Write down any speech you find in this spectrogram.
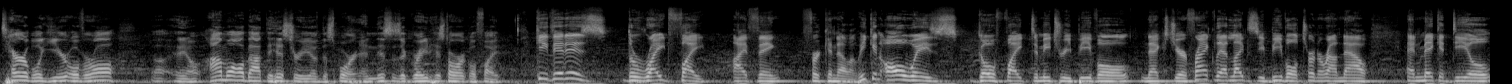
terrible year overall. Uh, you know, I'm all about the history of the sport, and this is a great historical fight. Keith, it is the right fight, I think, for Canelo. He can always go fight Dimitri Bivol next year. Frankly, I'd like to see Bivol turn around now and make a deal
